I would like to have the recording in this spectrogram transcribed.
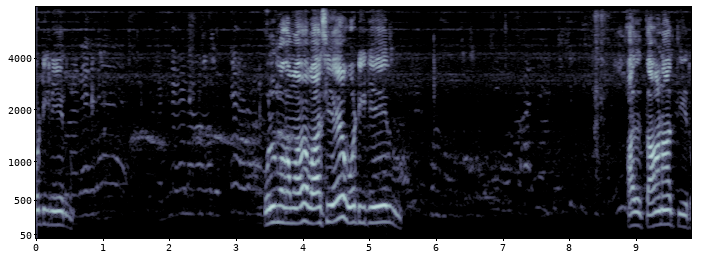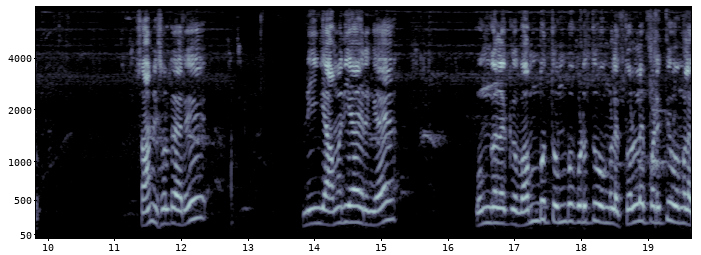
ஓட்டிக்கிட்டே இருக்கும் உள்முகமாக வாசியை ஓட்டிக்கிட்டே இருக்கும் அது தானாக தீரும். சாமி சொல்கிறாரு நீங்கள் அமைதியாக இருங்க. உங்களுக்கு வம்பு தும்பு கொடுத்து உங்களை தொல்லைப்படுத்தி உங்களை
